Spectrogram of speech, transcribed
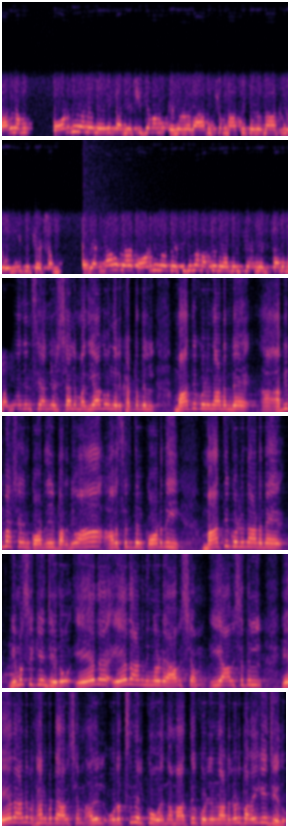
കാരണം കോടതി തന്നെ നേരിട്ട് അന്വേഷിക്കണം എന്നുള്ള ഒരു ആവശ്യം മാറ്റിക്കൊടുക്കാട്ടിൽ ഉന്നയിച്ച ശേഷം രണ്ടാമത് കോടതി നിർദ്ദേശിക്കുന്ന മറ്റൊരു ഏജൻസി അന്വേഷിച്ചാലും മതി. ഏജൻസി അന്വേഷിച്ചാലും മതിയാകുമെന്നൊരു ഘട്ടത്തിൽ മാത്യു കൊഴുനാടന്റെ അഭിഭാഷകൻ കോടതിയിൽ പറഞ്ഞു. ആ അവസരത്തിൽ കോടതി മാത്യു കൊഴുനാടനെ വിമർശിക്കുകയും ചെയ്തു. ഏത് ഏതാണ് നിങ്ങളുടെ ആവശ്യം? ഈ ആവശ്യത്തിൽ ഏതാണ് പ്രധാനപ്പെട്ട ആവശ്യം? അതിൽ ഉറച്ചു നിൽക്കൂ എന്ന് മാത്യു കൊഴുനാടനോട് പറയുകയും ചെയ്തു.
